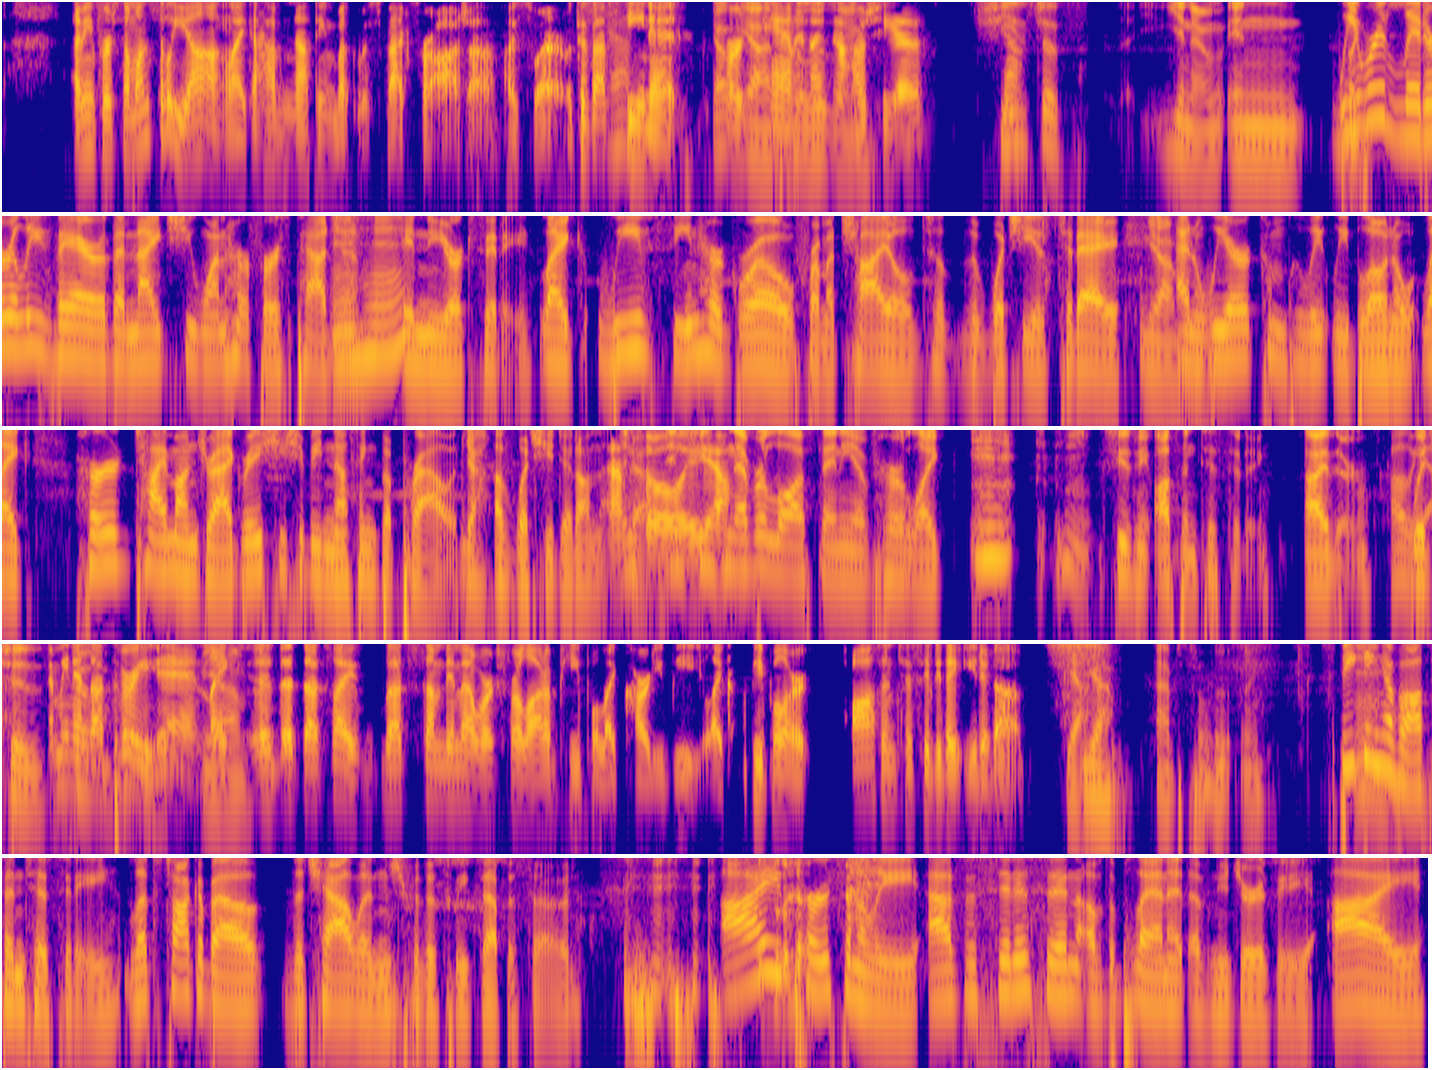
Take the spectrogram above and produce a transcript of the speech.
I mean, for someone so young, like I have nothing but respect for Aja. I swear, because I've Yes. seen it Oh, yeah, firsthand, and I know how she is. she's just, you know, in we like, were literally there the night she won her first pageant Mhm. in New York City. Like we've seen her grow from a child to the, what she is today, yeah, and we are completely blown away. Like her time on Drag Race, she should be nothing but proud Yeah. of what she did on that and, show. Absolutely. and she's yeah. never lost any of her like, excuse me, authenticity either. Oh, which yeah. is, I mean, so and that's very important. in. Like uh, that, that's like that's something that works for a lot of people, like Cardi B. Like people are authenticity; they eat it up. Yes. yeah, absolutely. Speaking Mm. of authenticity, let's talk about the challenge for this week's episode. I personally, as a citizen of the planet of New Jersey, I,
